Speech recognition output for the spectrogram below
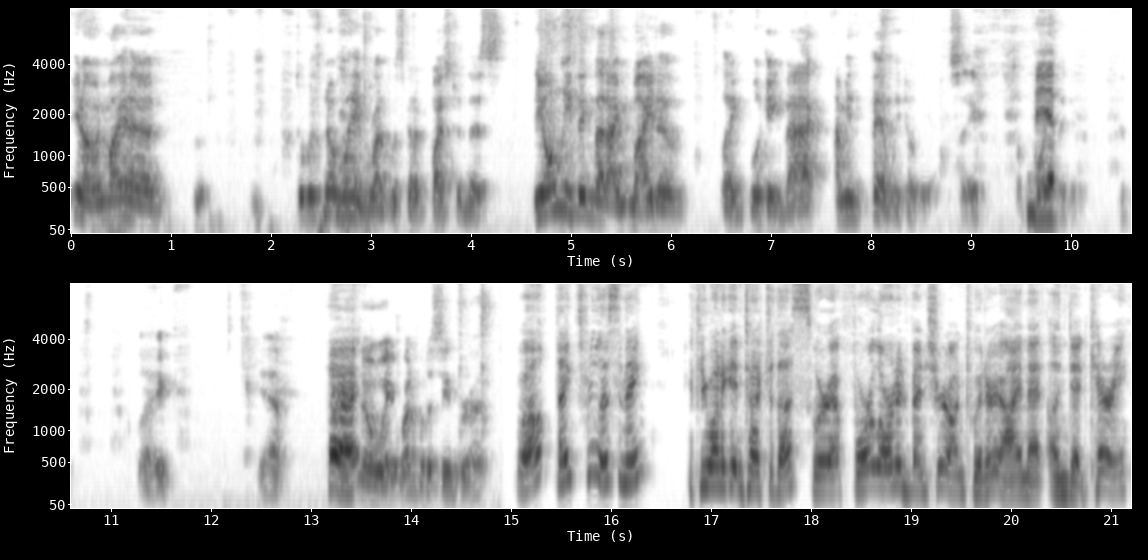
you know, in my head, there was no way Runt was going to question this. The only thing that I might have, like looking back, I mean, family told me to say. Of course Yep. they did. Like, yeah, All there's right. no way one would have seen through it. Well, thanks for listening. If you want to get in touch with us, we're at Forlorn Adventure on Twitter. I'm at Undead Carrie.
